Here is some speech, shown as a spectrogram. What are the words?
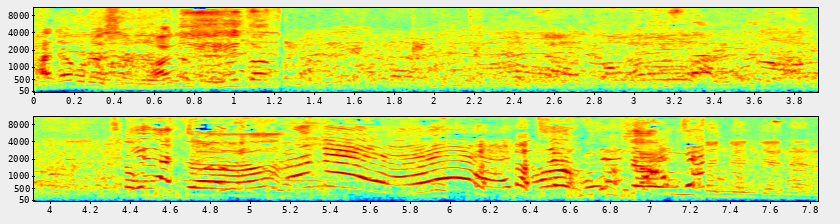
가자 그랬어. 아니 해당. 몇년 전에는.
